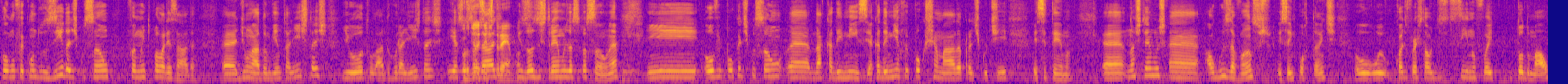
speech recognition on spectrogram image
como foi conduzida a discussão foi muito polarizada. É, de um lado ambientalistas e o outro lado ruralistas e a Os dois sociedade extremos. os dois extremos da situação, né? E houve pouca discussão é, da academia em si. A academia foi pouco chamada para discutir esse tema. É, nós temos é, alguns avanços, isso é importante. O, o Código Florestal de si não foi todo mal.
